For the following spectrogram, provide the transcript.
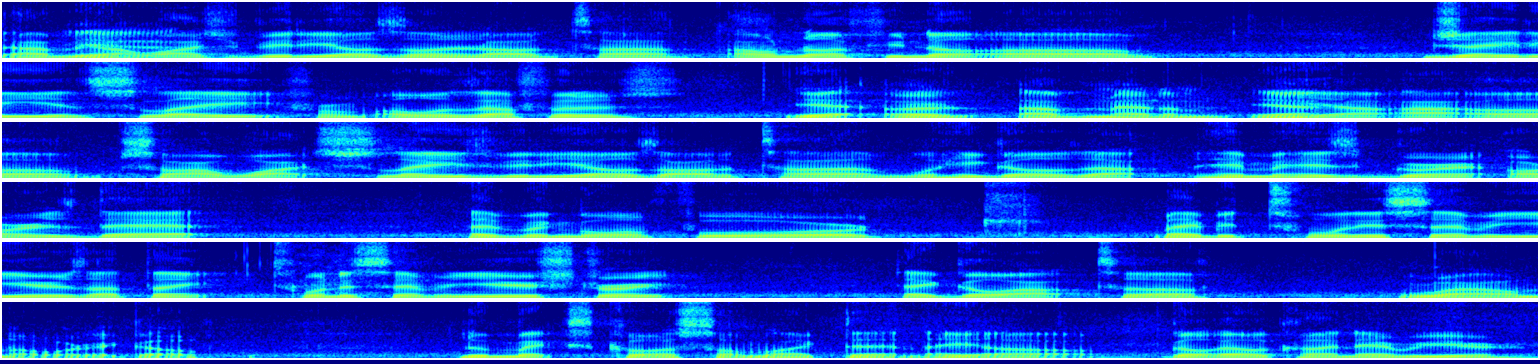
I mean, I watch videos on it all the time. I don't know if you know um, JD and Slade from Owens Outfitters. Yeah, or I've met him. Yeah, Yeah, I uh, so I watch Slade's videos all the time when he goes out. Him and his grand or his dad, they've been going for maybe 27 years, I think, 27 years straight. They go out to, well, I don't know where they go, New Mexico or something like that. And they uh go elk hunting every year.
